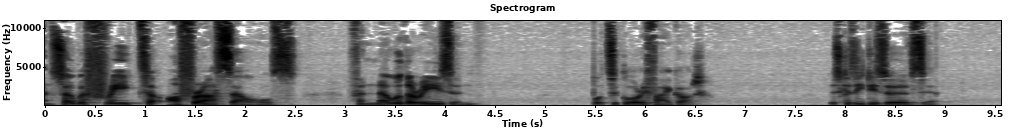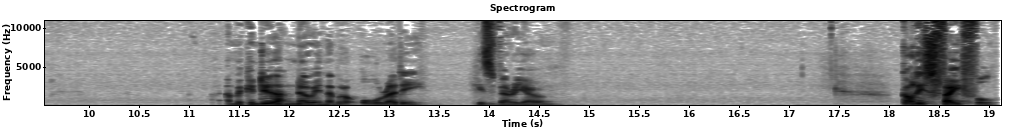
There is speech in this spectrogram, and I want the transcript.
And so we're free to offer ourselves for no other reason but to glorify God. It's because He deserves it. And we can do that knowing that we're already His very own. God is faithful.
